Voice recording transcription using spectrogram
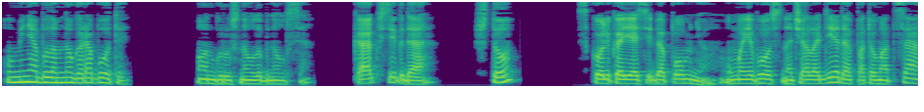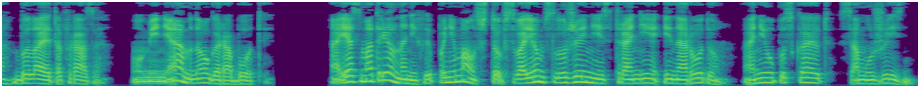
У меня было много работы. Он грустно улыбнулся. Как всегда. Что? Сколько я себя помню, у моего сначала деда, потом отца была эта фраза. У меня много работы. А я смотрел на них и понимал, что в своем служении стране и народу они упускают саму жизнь.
